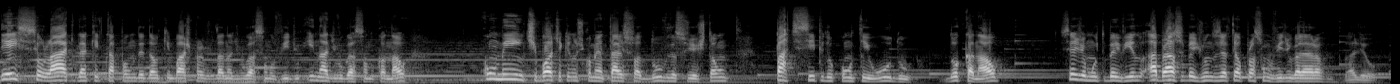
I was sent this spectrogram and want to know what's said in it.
Deixe seu like, dá aquele tapão no dedão aqui embaixo para ajudar na divulgação do vídeo e na divulgação do canal. Comente, bote aqui nos comentários sua dúvida, sugestão. participe do conteúdo do canal. Seja muito bem-vindo. Abraço, beijundos e até o próximo vídeo, galera. Valeu!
